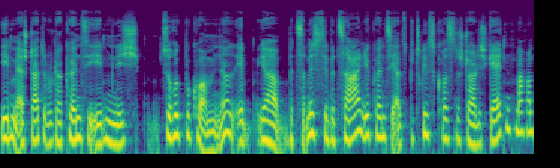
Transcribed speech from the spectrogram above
eben erstattet oder könnt sie eben nicht zurückbekommen. Ne? Ihr müsst sie bezahlen, ihr könnt sie als Betriebskosten steuerlich geltend machen,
